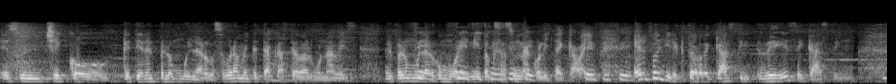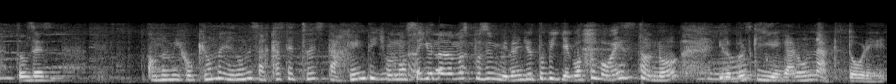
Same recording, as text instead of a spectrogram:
es un chico que tiene el pelo muy largo, seguramente te ha casteado alguna vez. El pelo muy largo, morenito, que se hace una colita de caballo. Él fue el director de casting, de ese casting. Entonces, cuando me dijo, ¿qué onda? ¿De dónde sacaste toda esta gente? Y yo no sé, yo nada más puse un video en YouTube y llegó todo esto, ¿no? Y lo peor es que llegaron actores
